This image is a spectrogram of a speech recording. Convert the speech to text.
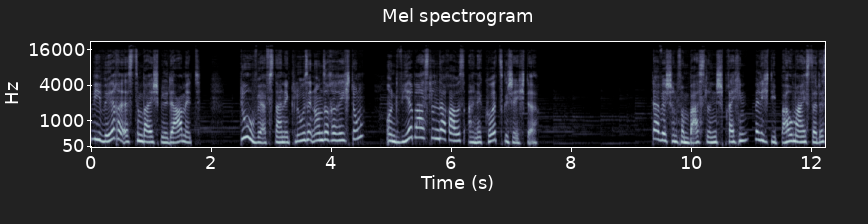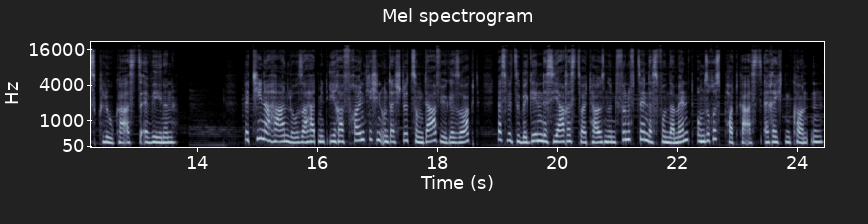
Wie wäre es zum Beispiel damit? Du werfst deine Clues in unsere Richtung und wir basteln daraus eine Kurzgeschichte. Da wir schon vom Basteln sprechen, will ich die Baumeister des Cluecasts erwähnen. Bettina Hahnloser hat mit ihrer freundlichen Unterstützung dafür gesorgt, dass wir zu Beginn des Jahres 2015 das Fundament unseres Podcasts errichten konnten.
